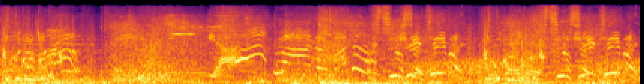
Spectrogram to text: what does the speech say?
まだまだ。いやーまだまだ。口寄せキリキリマイ無駄だ口寄せキリキリマイあ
